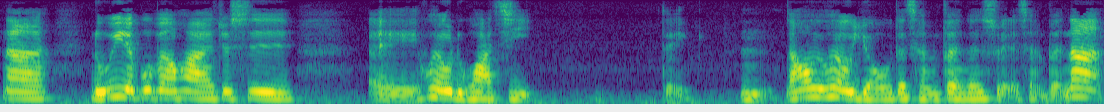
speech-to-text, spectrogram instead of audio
那乳液的部分的话，就是诶、会有乳化剂。对，嗯，然后会有油的成分跟水的成分。那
